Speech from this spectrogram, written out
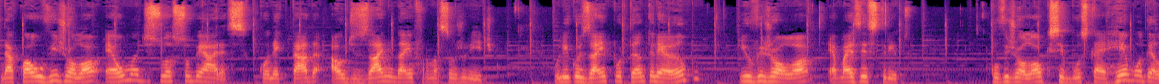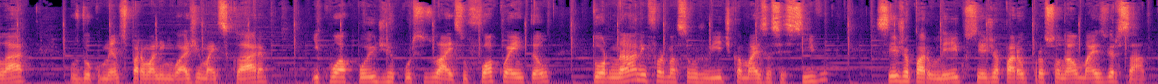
da qual o visual law é uma de suas sub-áreas, conectada ao design da informação jurídica. O legal design, portanto, ele é amplo e o visual law é mais restrito. Com o visual law o que se busca é remodelar os documentos para uma linguagem mais clara e com apoio de recursos visuais. O foco é então tornar a informação jurídica mais acessível, seja para o leigo, seja para o profissional mais versado.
